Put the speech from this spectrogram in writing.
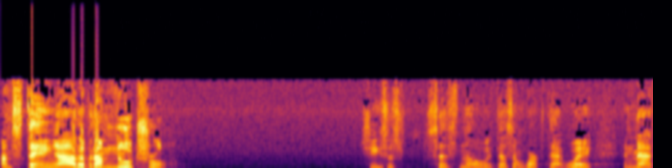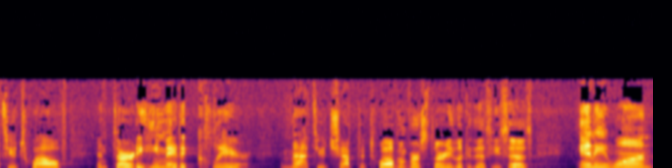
I'm staying out of it. I'm neutral. Jesus says no, it doesn't work that way. In Matthew 12 and 30, he made it clear. In Matthew chapter 12 and verse 30, look at this. He says, Anyone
